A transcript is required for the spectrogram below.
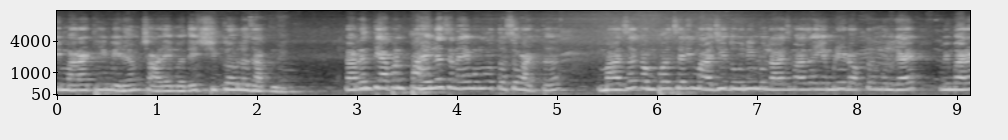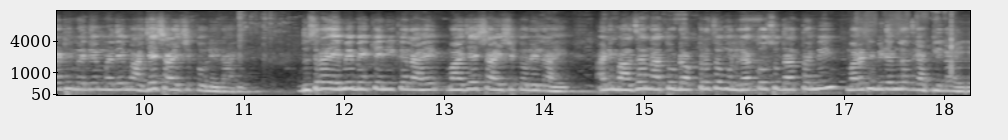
की मराठी मिडियम शाळेमध्ये शिकवलं जात नाही. कारण ते आपण पाहिलंच नाही म्हणून तसं वाटतं. माझं कंपल्सरी माझी दोन्ही मुलं आज माझा एम डी डॉक्टर मुलगा आहे मी मराठी मीडियममध्ये माझ्या शाळेत शिकवलेला आहे. दुसरा एम ए मेकॅनिकल आहे माझ्या शाळेत शिकवलेला आहे. आणि माझा नातू डॉक्टरचा मुलगा तो सुद्धा आता मी मराठी मिडियमलाच घातलेला आहे.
